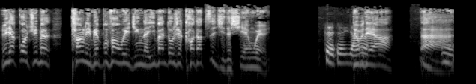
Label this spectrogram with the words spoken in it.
人家过去嘛汤里边不放味精的，一般都是靠他自己的鲜味，对对，原对不对啊？啊，嗯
